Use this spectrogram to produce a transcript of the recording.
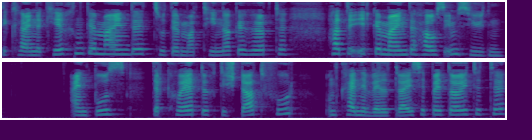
Die kleine Kirchengemeinde, zu der Martina gehörte, hatte ihr Gemeindehaus im Süden. Ein Bus, der quer durch die Stadt fuhr und keine Weltreise bedeutete,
